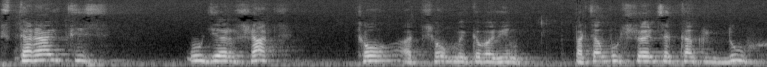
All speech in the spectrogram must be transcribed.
Старайтесь удержать то, о чем мы говорим, потому что это как дух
